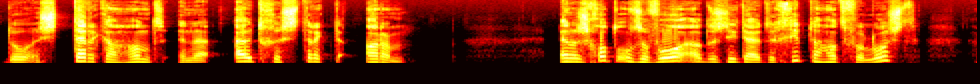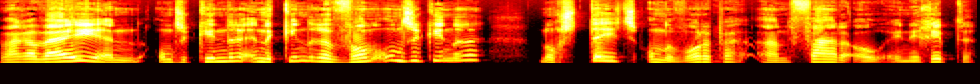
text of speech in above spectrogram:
door een sterke hand en een uitgestrekte arm. En als God onze voorouders niet uit Egypte had verlost, waren wij en onze kinderen en de kinderen van onze kinderen nog steeds onderworpen aan Farao in Egypte.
